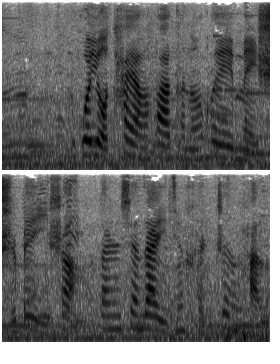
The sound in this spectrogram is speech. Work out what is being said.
嗯。如果有太阳的话，可能会美十倍以上，但是现在已经很震撼了，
